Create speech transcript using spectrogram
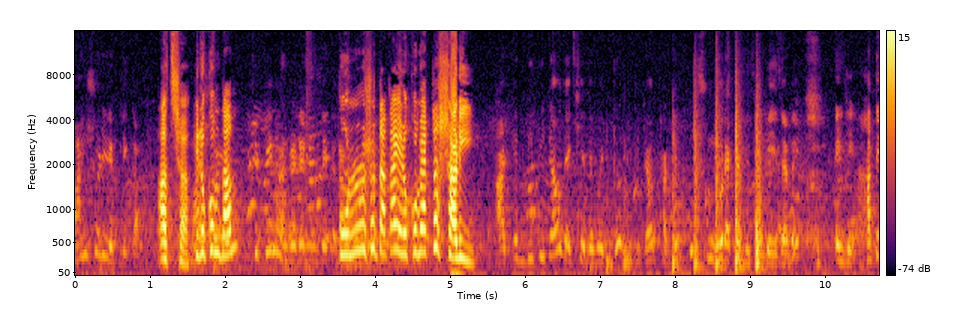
মাহেশ্বরী রেপ্লিকা আচ্ছা কীরকম দাম? ফিফটিন হান্ড্রেডের মধ্যে এটা দাম। পনেরোশো টাকা এরকম একটা শাড়ি। আর এর ডিপিটাও দেখিয়ে দেবো একটু। ডিপিটাও থাকবে। খুব সুন্দর একটা ডিপি পেয়ে যাবে। এই যে হাতে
